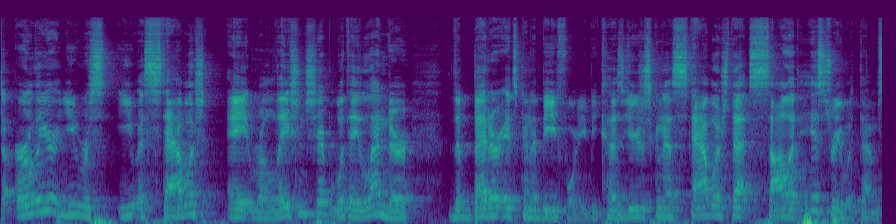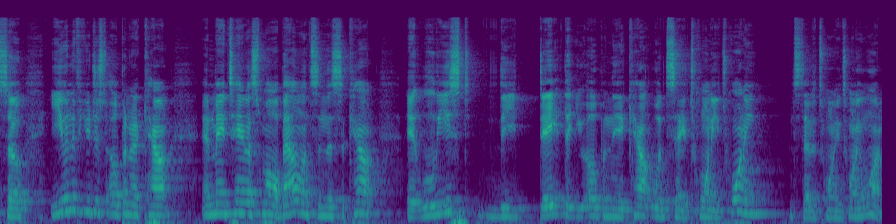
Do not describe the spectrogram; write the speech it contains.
the earlier you you establish a relationship with a lender, the better it's going to be for you because you're just going to establish that solid history with them. So even if you just open an account and maintain a small balance in this account, at least the date that you open the account would say 2020 instead of 2021.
